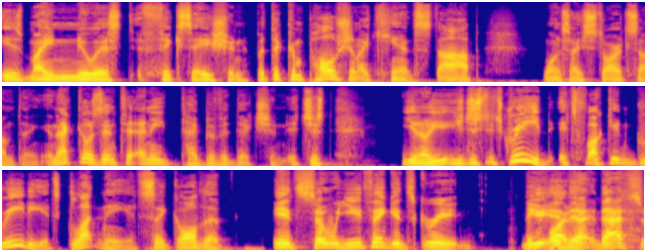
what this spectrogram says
is my newest fixation. But the compulsion, I can't stop once I start something, and that goes into any type of addiction. It's just, you know, you, you just it's greed. It's fucking greedy. It's gluttony. It's like all the. It's so you think it's greed. Big you, part that. That's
